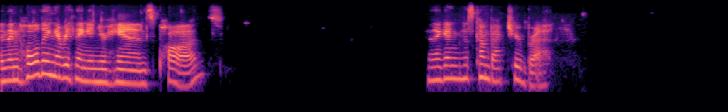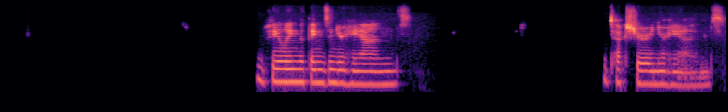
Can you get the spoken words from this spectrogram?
And then holding everything in your hands, pause. And again, just come back to your breath. And feeling the things in your hands, the texture in your hands.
